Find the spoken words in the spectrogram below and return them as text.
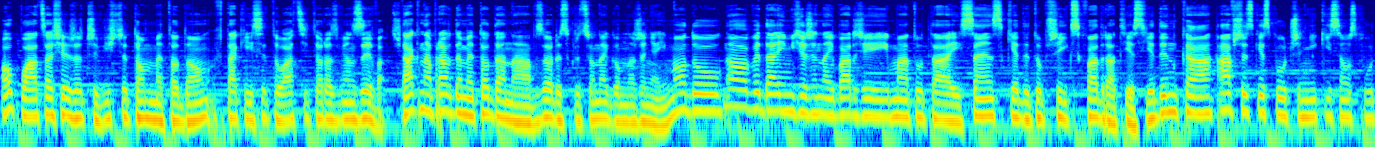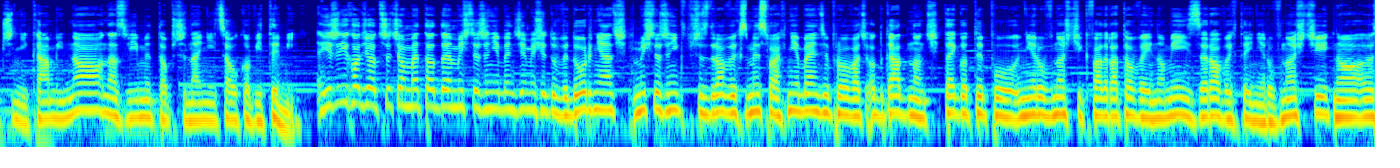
opłaca się rzeczywiście tą metodą w takiej sytuacji to rozwiązywać. Tak naprawdę metoda na wzory skróconego mnożenia i moduł, no wydaje mi się, że najbardziej ma tutaj sens, kiedy tu przy x kwadrat jest jedynka, a wszystkie współczynniki są współczynnikami, no nazwijmy to przynajmniej całkowitymi. Jeżeli chodzi o trzecią metodę, myślę, że nie będziemy się tu wydurniać. Myślę, że nikt przy zdrowych zmysłach nie będzie próbować odgadnąć tego typu nierówności kwadratowej, no miejsc zerowych tej nierówności. No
